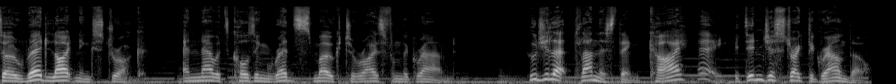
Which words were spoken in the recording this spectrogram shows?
So red lightning struck, and now it's causing red smoke to rise from the ground. Who'd you let plan this thing, Kai? Hey, it didn't just strike the ground though.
